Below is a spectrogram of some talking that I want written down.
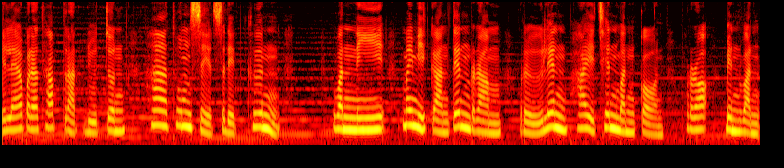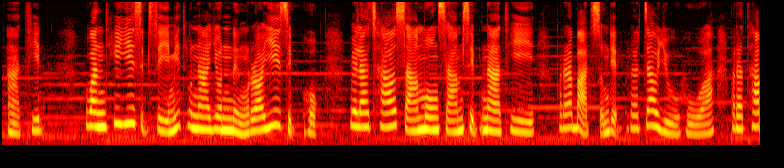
ยแล้วประทับตรัสอยู่จนห้าทุ่มเศษเสด็จขึ้น วันนี้ไม่มีการเต้นรำหรือเล่นไพ่เช่นวันก่อน เพราะเป็นวันอาทิตย์ วันที่ 24 มิถุนายน 126 เวลาเช้า3โมง30 นาที พระบาทสมเด็จพระเจ้าอยู่หัว ประทับ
